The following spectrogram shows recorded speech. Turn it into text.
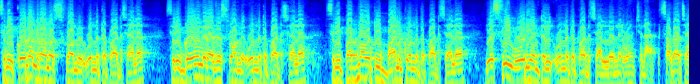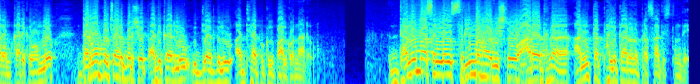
శ్రీ కోదండరామస్వామి ఉన్నత పాఠశాల శ్రీ గోవిందరాజస్వామి ఉన్నత పాఠశాల శ్రీ పద్మావతి బాలికోన్నత పాఠశాల ఎస్వి ఓరియంటల్ ఉన్నత పాఠశాలలో నిర్వహించిన సదాచారం కార్యక్రమంలో ధర్మ ప్రచార పరిషత్ అధికారులు విద్యార్థులు అధ్యాపకులు పాల్గొన్నారు. ధనుమాసంలో శ్రీ మహావిష్ణువు ఆరాధన అనంత ఫలితాలను ప్రసాదిస్తుంది.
